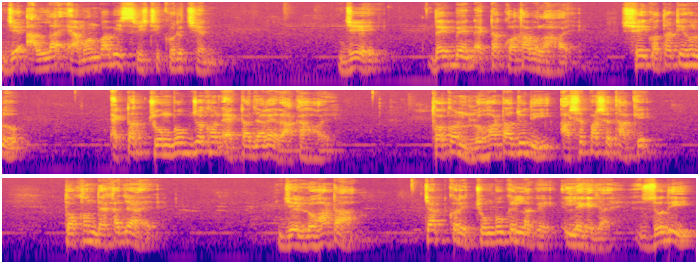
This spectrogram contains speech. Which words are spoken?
যে আল্লাহ এমনভাবেই সৃষ্টি করেছেন যে দেখবেন একটা কথা বলা হয়। সেই কথাটি হলো, একটা চুম্বক যখন একটা জায়গায় রাখা হয়, তখন লোহাটা যদি আশেপাশে থাকে, তখন দেখা যায় যে লোহাটা চাট করে চুম্বকের লাগে, লেগে যায়। যদি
